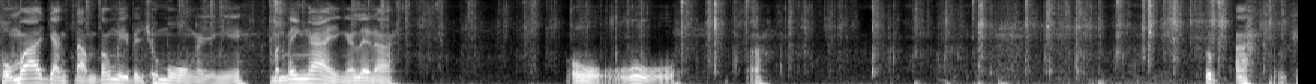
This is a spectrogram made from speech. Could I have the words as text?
ผมว่าอย่างต่ำต้องมีเป็นชั่วโมงอะอย่างนี้ มันไม่ง่ายอย่างนั้นเลยนะ โอ้โหปุ๊บ อะ โอเค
